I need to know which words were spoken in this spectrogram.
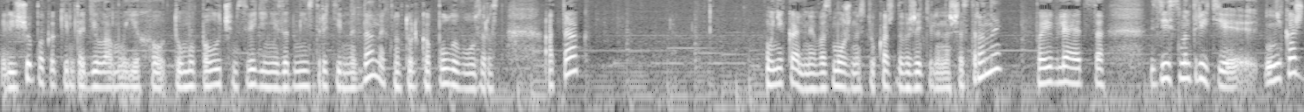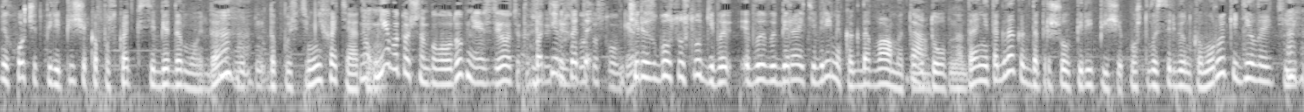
или еще по каким-то делам уехал, то мы получим сведения из административных данных, но только пол и возраст. А так, уникальная возможность у каждого жителя нашей страны появляется. Здесь, смотрите, не каждый хочет переписчика пускать к себе домой, да, угу. вот, допустим, не хотят. Ну, мне бы точно было удобнее сделать это все через госуслуги. через госуслуги вы, вы выбираете время, когда вам это да. удобно, да, не тогда, когда пришел переписчик. Может, вы с ребенком уроки делаете, угу.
